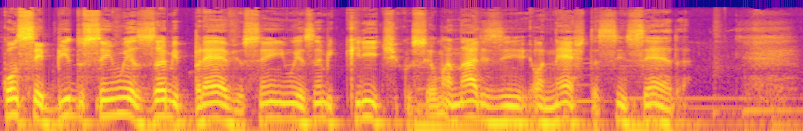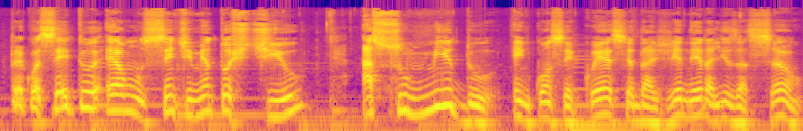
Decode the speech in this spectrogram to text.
concebido sem um exame prévio, sem um exame crítico, sem uma análise honesta, sincera, Preconceito é um sentimento hostil assumido em consequência da generalização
